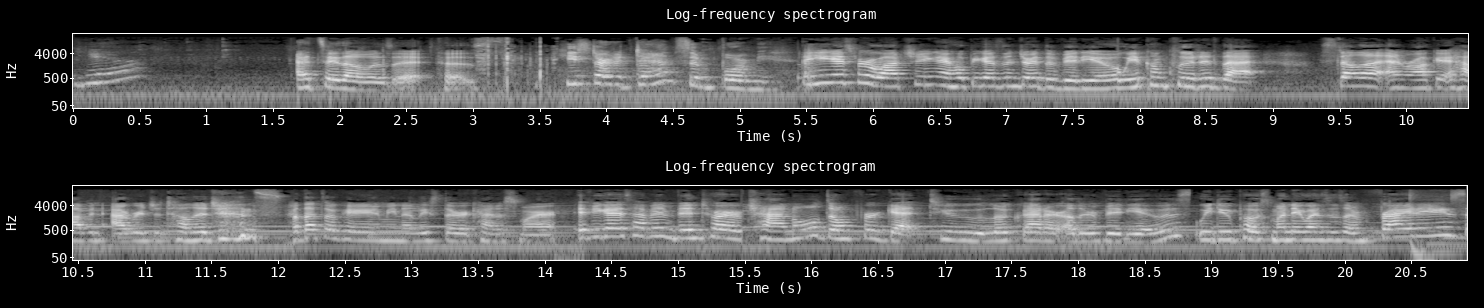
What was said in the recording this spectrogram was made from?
Yeah? I'd say that was it, because he started dancing for me. Thank you guys for watching. I hope you guys enjoyed the video. We've concluded that Stella and Rocket have an average intelligence, but that's okay. I mean, at least they're kind of smart. If you guys haven't been to our channel, don't forget to look at our other videos. We do post Monday, Wednesdays, and Fridays,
